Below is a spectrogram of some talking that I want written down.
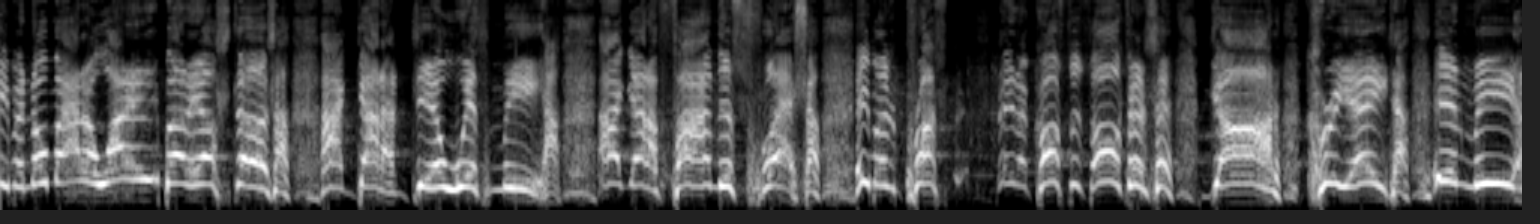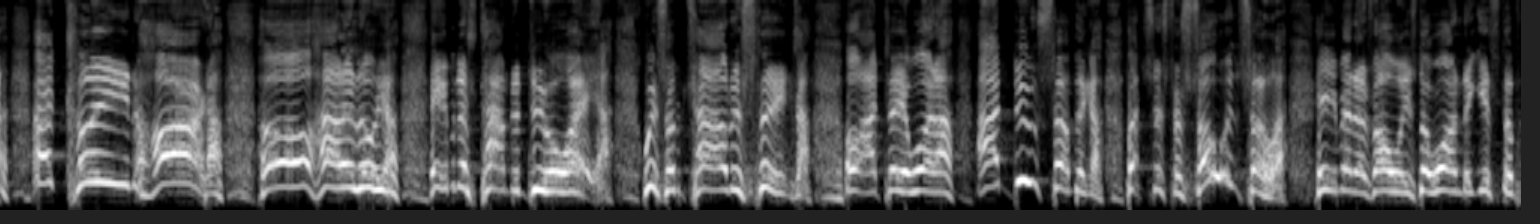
Even no matter what anybody else does, I gotta deal with me. I gotta find this flesh. Even prosper across this altar and say, God, create in me a clean heart. Oh, hallelujah. Even it's time to do away with some childish things. Oh, I tell you what, I, I do something, but Sister So and so, amen, is always the one that gets the,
